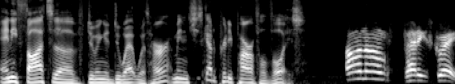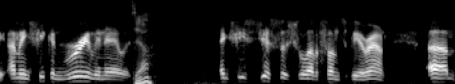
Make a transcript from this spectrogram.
any thoughts of doing a duet with her? I mean, she's got a pretty powerful voice. Oh no, Patty's great. I mean, she can really nail it. Yeah. And she's just such a lot of fun to be around. Um,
